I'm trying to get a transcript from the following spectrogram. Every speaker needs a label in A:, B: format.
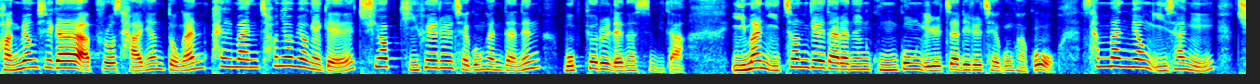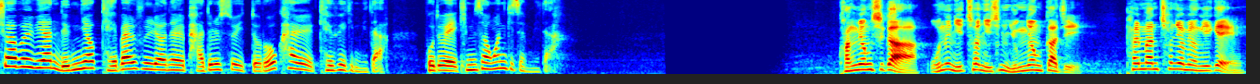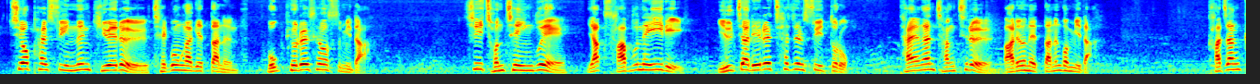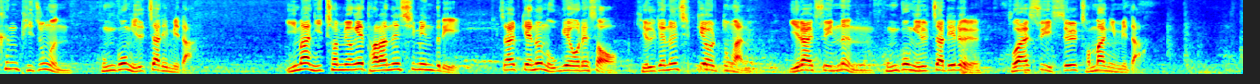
A: 광명시가 앞으로 4년 동안 8만 천여 명에게 취업 기회를 제공한다는 목표를 내놨습니다. 2만 2천 개에 달하는 공공 일자리를 제공하고 3만 명 이상이 취업을 위한 능력 개발 훈련을 받을 수 있도록 할 계획입니다. 보도에 김성원 기자입니다.
B: 광명시가 오는 2026년까지 8만 천여 명에게 취업할 수 있는 기회를 제공하겠다는 목표를 세웠습니다. 시 전체 인구의 약 4분의 1이 일자리를 찾을 수 있도록 다양한 장치를 마련했다는 겁니다. 가장 큰 비중은 공공 일자리입니다. 2만 2천 명에 달하는 시민들이 짧게는 5개월에서 길게는 10개월 동안 일할 수 있는 공공 일자리를 구할 수 있을 전망입니다.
